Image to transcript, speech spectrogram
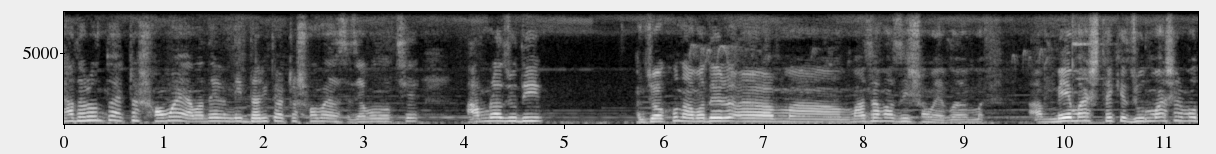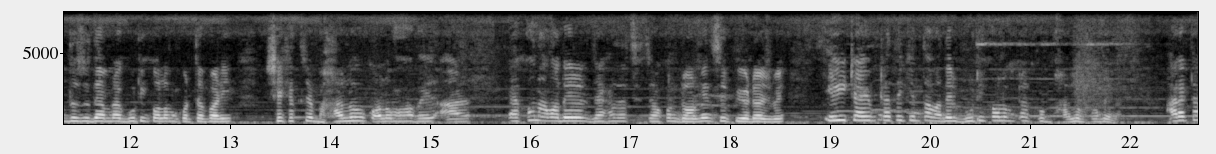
সাধারণত একটা সময় আমাদের নির্ধারিত একটা সময় আছে। যেমন হচ্ছে, আমরা যদি যখন আমাদের মাঝামাঝি সময় মে মাস থেকে জুন মাসের মধ্যে যদি আমরা গুটি কলম করতে পারি, সেক্ষেত্রে ভালো কলম হবে। আর এখন আমাদের দেখা যাচ্ছে, যখন ডরমেন্সি পিরিয়ড আসবে, এই টাইমটাতে কিন্তু আমাদের গুটি কলমটা খুব ভালো হবে না। আর একটা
